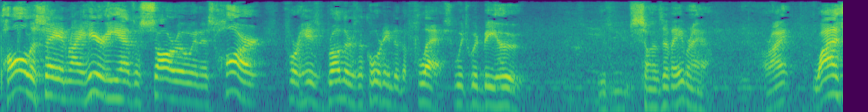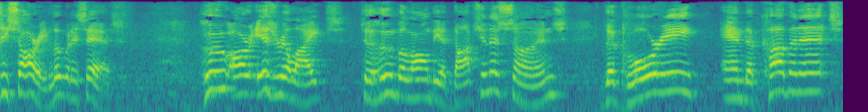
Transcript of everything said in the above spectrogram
Paul is saying right here he has a sorrow in his heart for his brothers according to the flesh, which would be who? The sons of Abraham. All right? Why is he sorry? Look what it says. Who are Israelites to whom belong the adoption as sons, the glory and the covenants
